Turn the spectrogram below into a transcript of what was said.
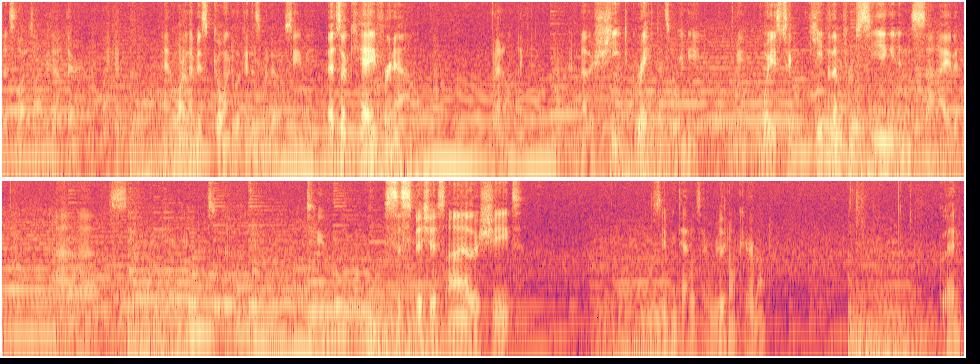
That's a lot of zombies out there. I don't like it. And one of them is going to look at this window and see me. That's okay for now. Sheet. Great. That's what we need. We need ways to keep them from seeing inside uh, see if I can get this without too suspicious. On another sheet. Sleeping tablets I really don't care about. Go ahead and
